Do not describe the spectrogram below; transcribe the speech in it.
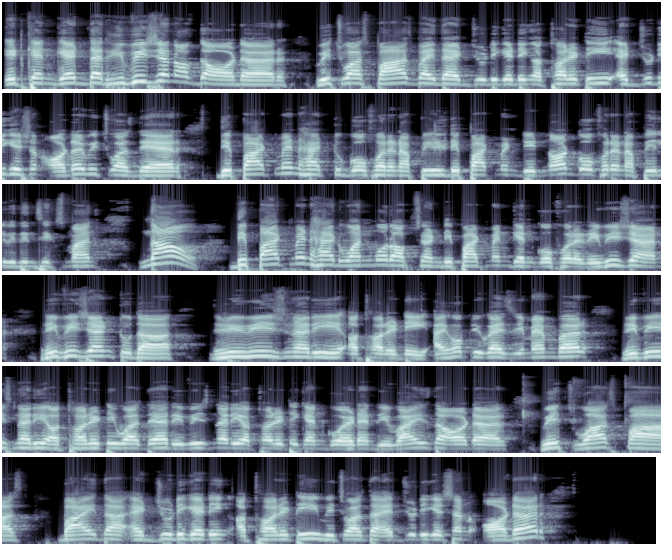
it can get the revision of the order which was passed by the adjudicating authority adjudication order which was there. Department had to go for an appeal. Department did not go for an appeal within 6 months. Now department had one more option. Department can go for a revision revision to the revisionary authority. I hope you guys remember revisionary authority was there. Revisionary authority can go ahead and revise the order which was passed by the adjudicating authority which was the adjudication order.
